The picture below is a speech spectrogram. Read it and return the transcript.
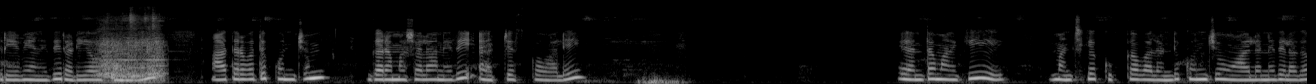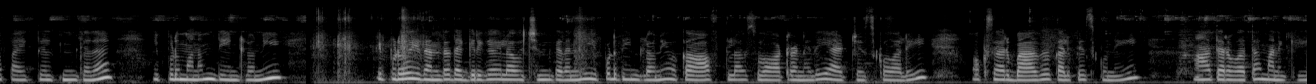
గ్రేవీ అనేది రెడీ అవుతుంది. ఆ తర్వాత కొంచెం గరం మసాలా అనేది యాడ్ చేసుకోవాలి. ఇదంతా మనకి మంచిగా కుక్ అవ్వాలండి. కొంచెం ఆయిల్ అనేది ఇలాగ పైకి తెలుతుంది కదా. ఇప్పుడు మనం దీంట్లోని ఇప్పుడు ఇదంతా దగ్గరగా ఇలా వచ్చింది కదండి. ఇప్పుడు దీంట్లోని ఒక హాఫ్ గ్లాస్ వాటర్ అనేది యాడ్ చేసుకోవాలి. ఒకసారి బాగా కలిపేసుకుని ఆ తర్వాత మనకి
